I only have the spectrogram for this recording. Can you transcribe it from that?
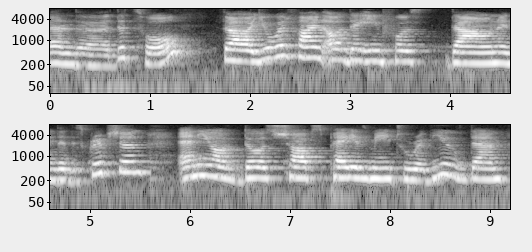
And uh, that's all. So you will find all the infos down in the description. Any of those shops pays me to review them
